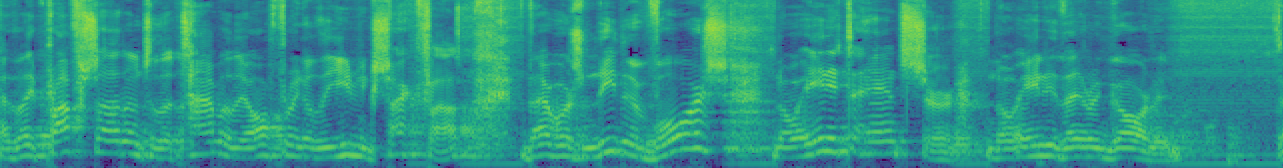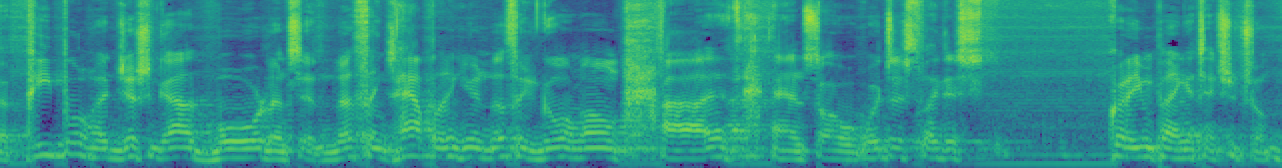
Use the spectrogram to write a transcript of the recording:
and they prophesied unto the time of the offering of the evening sacrifice, there was neither voice nor any to answer, nor any that regarded. The people had just got bored and said, nothing's happening here, nothing's going on. Uh, and so we're just, they just quit even paying attention to them.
